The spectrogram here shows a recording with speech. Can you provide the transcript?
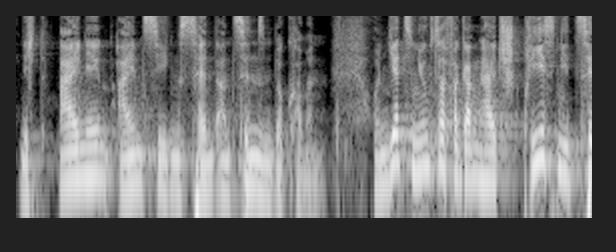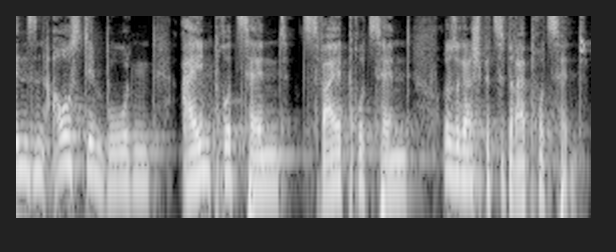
nicht einen einzigen Cent an Zinsen bekommen. Und jetzt in jüngster Vergangenheit sprießen die Zinsen aus dem Boden ein Prozent, zwei Prozent oder sogar eine Spitze drei Prozent.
